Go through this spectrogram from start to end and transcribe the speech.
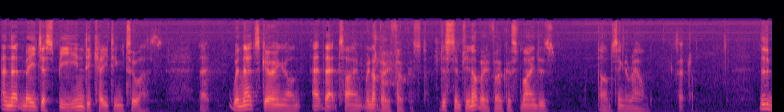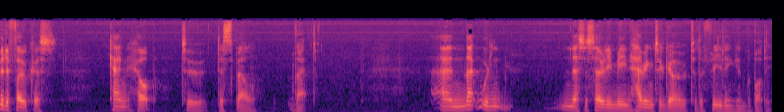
And that may just be indicating to us that when that's going on, at that time, we're not very focused. Just simply not very focused. Mind is dancing around, etc. A little bit of focus can help to dispel that. And that wouldn't necessarily mean having to go to the feeling in the body.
